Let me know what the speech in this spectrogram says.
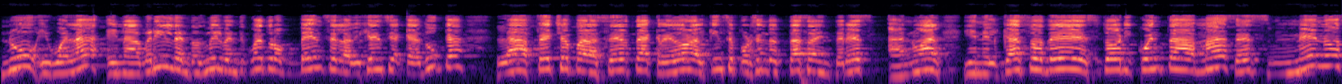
no, igualá, en abril del 2024 vence la vigencia caduca la fecha para hacerte acreedor al 15% de tasa de interés anual. Y en el caso de Story cuenta más, es menos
